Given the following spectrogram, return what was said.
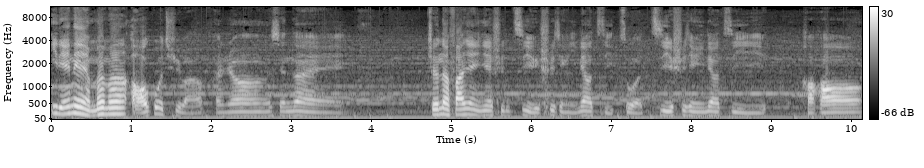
一点点慢慢熬过去吧。反正现在真的发现一件事，自己事情一定要自己做，自己事情一定要自己好好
